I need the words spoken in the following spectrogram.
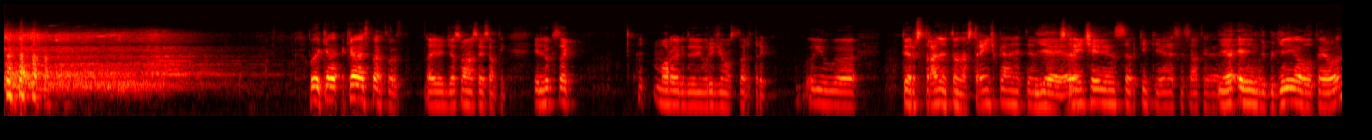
Wait, can I, can I start first? I just want to say something. It looks like more like the original Star Trek. You, uh, they're stranded on a strange planet and Yeah, yeah. strange aliens are kicking ass and something like that. Yeah, and in the beginning of the trailer,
